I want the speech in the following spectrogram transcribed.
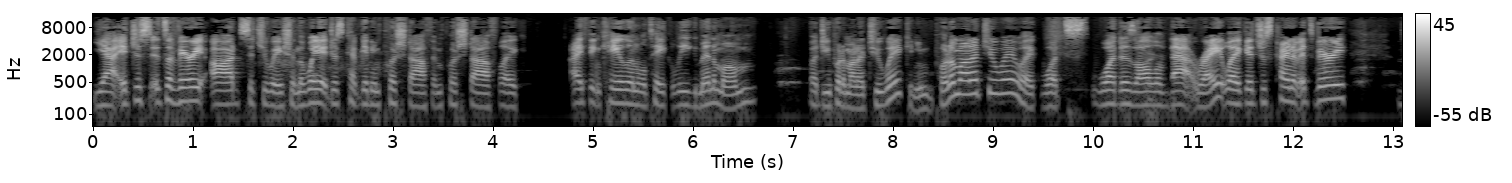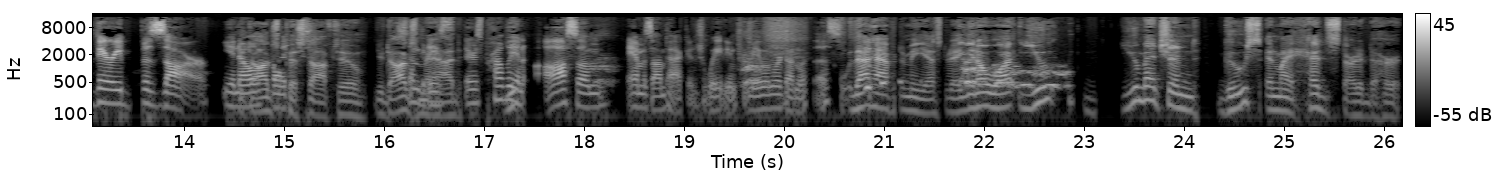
yeah, it just it's a very odd situation. The way it just kept getting pushed off and pushed off. Like I think Calen will take league minimum, but do you put him on a two way? Can you put him on a two way? Like what's what is all of that? Right? Like it's just kind of it's very very bizarre. You know, Your dog's pissed off too. Your dog's mad. There's probably You- an awesome Amazon package waiting for me when we're done with this. That happened to me yesterday. You know what? You you mentioned Goose, and my head started to hurt.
